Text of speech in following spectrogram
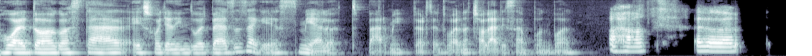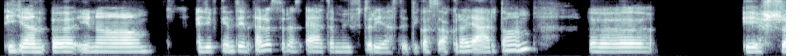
hol dolgoztál, és hogyan indult be ez az egész, mielőtt bármi történt volna családi szempontból? Aha, uh, igen, uh, én a, egyébként én először az ELTE műfteri esztétika szakra jártam, uh, és,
